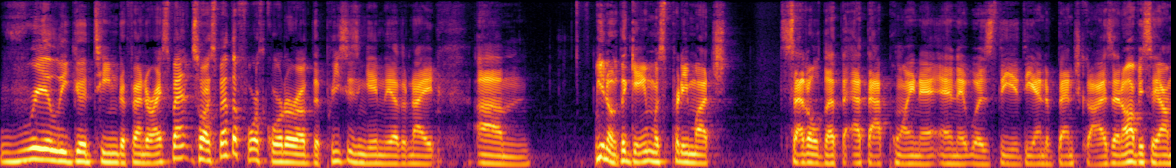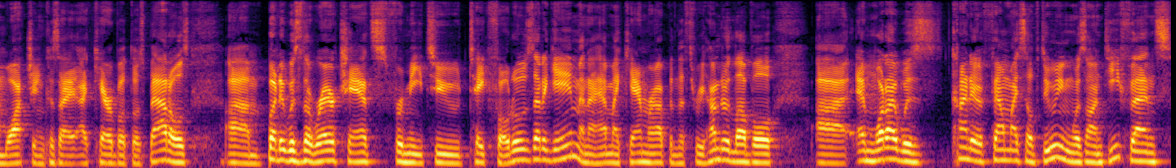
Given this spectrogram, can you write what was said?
really good team defender. I spent so I spent the fourth quarter of the preseason game the other night. Um, you know, the game was pretty much settled at the, at that point and it was the the end of bench guys. And obviously i'm watching because I, I care about those battles. Um, but it was the rare chance for me to take photos at a game and i had my camera up in the 300 level. Uh, and what i was kind of found myself doing was on defense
